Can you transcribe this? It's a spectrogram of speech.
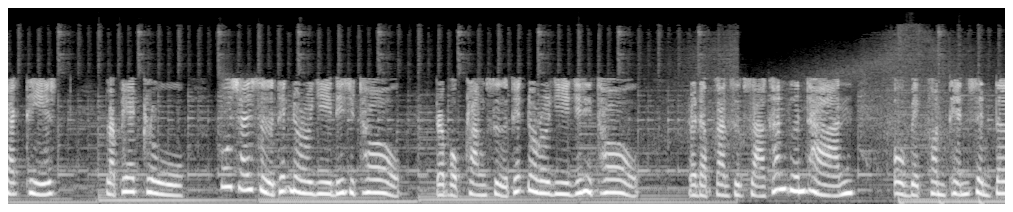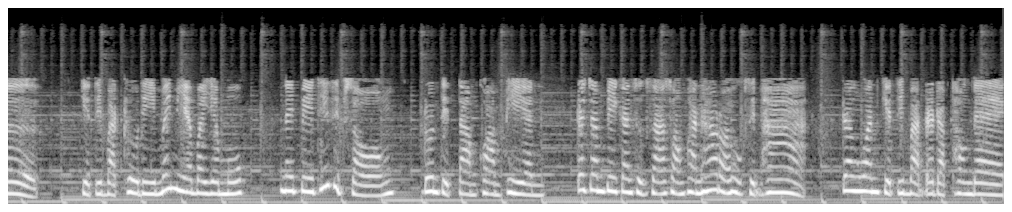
Practice ประเภทครู ผู้ใช้สื่อเทคโนโลยีดิจิทัล ระบบคลังสื่อเทคโนโลยีดิจิทัล ระดับการศึกษาขั้นพื้นฐาน OBEC Content Center กียรติบัตรครูดีไม่มีอบายมุขในปีที่ 12 รุ่นติดตามความเพียร ประจำปีการศึกษา 2565 รางวัลเกียรติบัตรระดับทองแดง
